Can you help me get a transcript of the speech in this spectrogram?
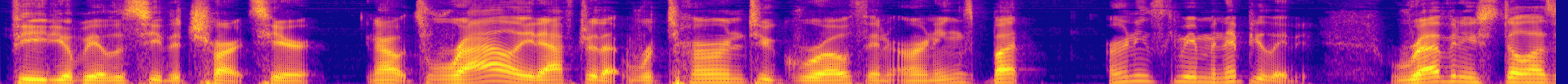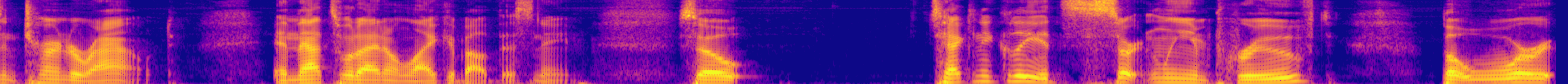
feed, you'll be able to see the charts here. Now, it's rallied after that return to growth in earnings, but earnings can be manipulated. Revenue still hasn't turned around. And that's what I don't like about this name. So, technically, it's certainly improved, but we're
